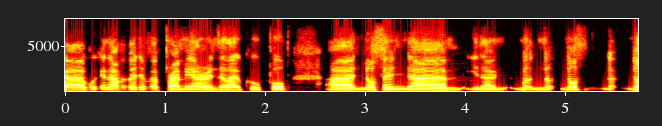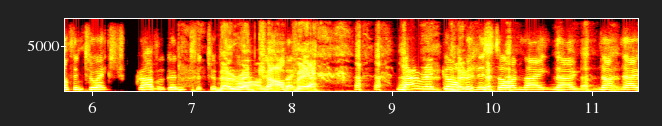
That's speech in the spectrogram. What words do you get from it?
Uh, we're going to have a bit of a premiere in the local pub. Uh, nothing, um, you know, nothing too extravagant. To, to no red carpet. Yeah. no red carpet this time, mate. No, no, no,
